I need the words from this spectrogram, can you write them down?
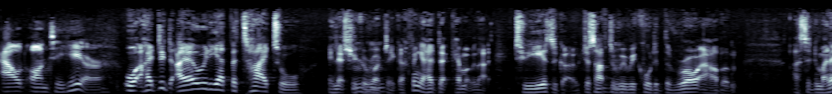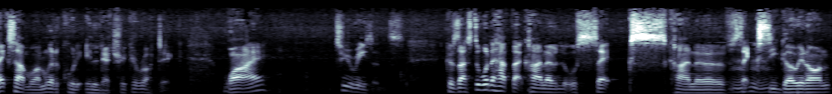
out onto here. Well, I did. I already had the title Electric mm-hmm. Erotic. I think I had that came up with that two years ago, just after we mm-hmm. recorded the Raw album. I said in my next album, I'm going to call it Electric Erotic. Why? Two reasons. Because I still want to have that kind of little sex, kind of mm-hmm. sexy going on,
